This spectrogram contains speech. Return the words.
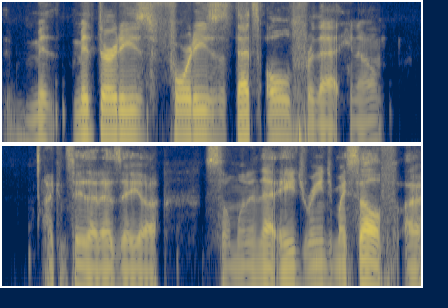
mid mid thirties, forties, that's old for that. You know, I can say that as a uh, someone in that age range myself. Uh,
